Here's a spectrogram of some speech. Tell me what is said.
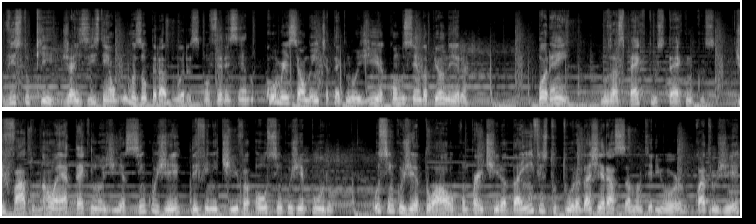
visto que já existem algumas operadoras oferecendo comercialmente a tecnologia como sendo a pioneira. Porém, nos aspectos técnicos, de fato não é a tecnologia 5G definitiva ou 5G puro. O 5G atual compartilha da infraestrutura da geração anterior, 4G,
